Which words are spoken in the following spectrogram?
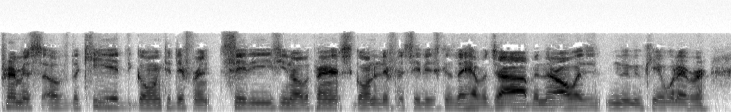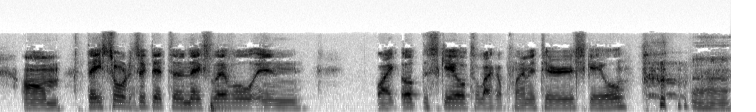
premise of the kid going to different cities. You know the parents going to different cities because they have a job and they're always the new kid, whatever. Um, they sort of took that to the next level and like up the scale to like a planetary scale. Uh huh.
